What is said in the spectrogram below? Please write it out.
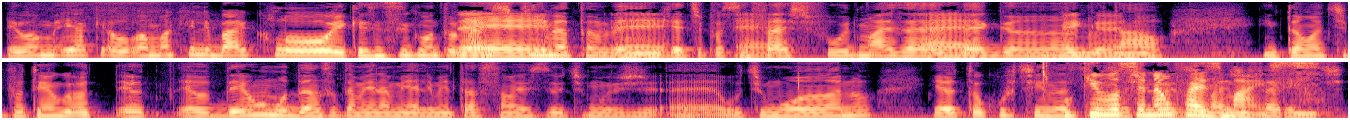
Eu amei, eu amo aquele by Chloe, que a gente se encontrou é, na esquina também, é, que é tipo assim, é, fast food, mas é, é vegano, vegano, e tal. Então, tipo, eu, tenho, eu, eu, eu, dei uma mudança também na minha alimentação esse últimos, é, último ano, e eu tô curtindo, assim, O que você não faz mais? mais?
